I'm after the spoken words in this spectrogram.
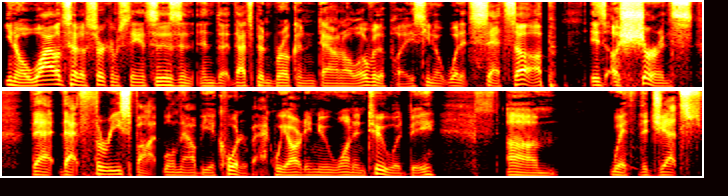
you know, a wild set of circumstances, and, and that's been broken down all over the place. You know, what it sets up is assurance that that three spot will now be a quarterback. We already knew one and two would be. Um, with the Jets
